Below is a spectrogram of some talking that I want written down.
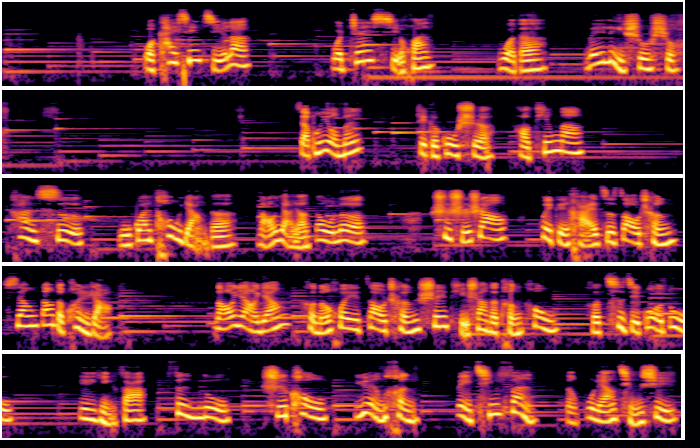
我开心极了，我真喜欢我的威利叔叔。小朋友们，这个故事好听吗？看似。无关痛痒的挠痒痒逗乐，事实上会给孩子造成相当的困扰。挠痒痒可能会造成身体上的疼痛和刺激过度，并引发愤怒、失控、怨恨、被侵犯等不良情绪。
